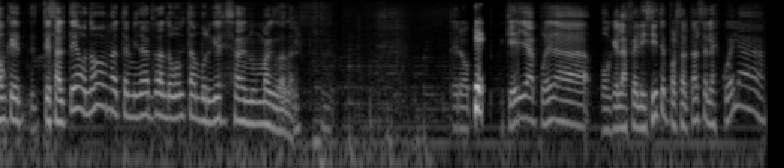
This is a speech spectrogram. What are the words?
aunque te salte o no, va a terminar dando vuelta hamburguesa en un McDonald's. Pero ¿Qué? que ella pueda, o que la felicite por saltarse la escuela,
